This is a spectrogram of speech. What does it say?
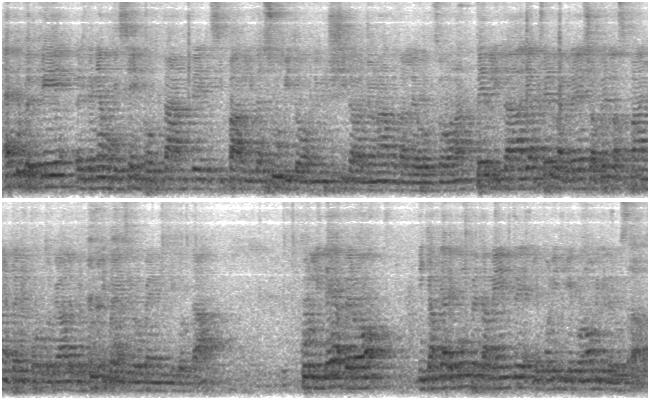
Ecco perché riteniamo che sia importante che si parli da subito di un'uscita ragionata dall'Eurozona per l'Italia, per la Grecia, per la Spagna, per il Portogallo, per tutti i paesi europei in difficoltà, con l'idea però di cambiare completamente le politiche economiche dello Stato.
